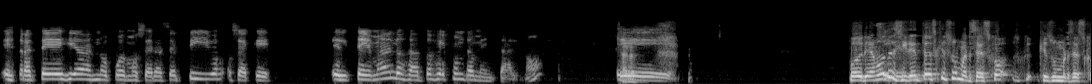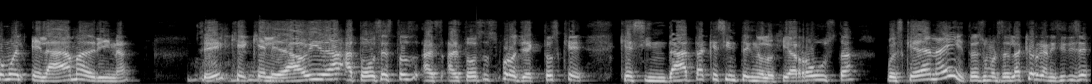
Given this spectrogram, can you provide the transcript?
estrategias, no podemos ser asertivos, o sea que el tema de los datos es fundamental, ¿no? Eh, Podríamos decir entonces que su merced es, que su merced es como el, el hada madrina ¿sí? Que, que, le da vida a todos estos, a, todos esos proyectos que, que, sin data, que sin tecnología robusta, pues quedan ahí. Entonces su merced es la que organiza y dice,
